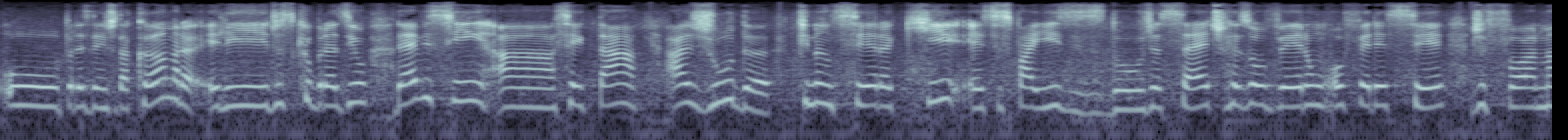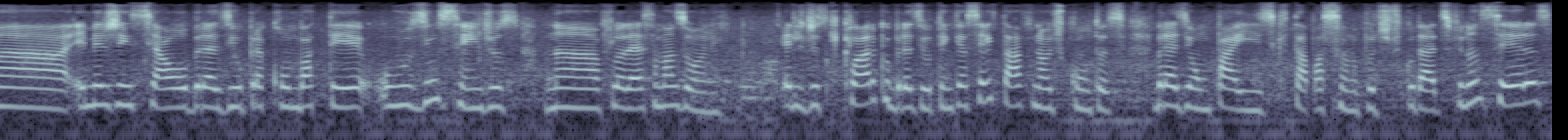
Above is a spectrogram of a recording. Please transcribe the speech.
o presidente da Câmara, ele disse que o Brasil deve sim aceitar a ajuda financeira que esses países do G7 resolveram oferecer de forma emergencial ao Brasil para combater os incêndios na floresta amazônica. Ele disse que claro que o Brasil tem que aceitar, afinal de contas, o Brasil é um país que está passando por dificuldades financeiras,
